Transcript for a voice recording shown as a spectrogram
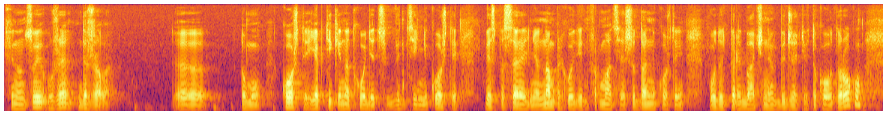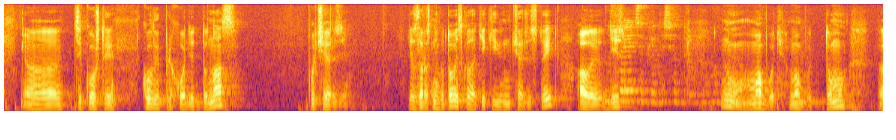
фінансує вже держава. Тому кошти, як тільки надходять субвенційні кошти, безпосередньо нам приходить інформація, що дані кошти будуть передбачені в бюджеті такого-то року. Ці кошти, коли приходять до нас по черзі, я зараз не готовий сказати, який він в черзі стоїть, але дійсно. Ну, мабуть, мабуть. Тому е,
